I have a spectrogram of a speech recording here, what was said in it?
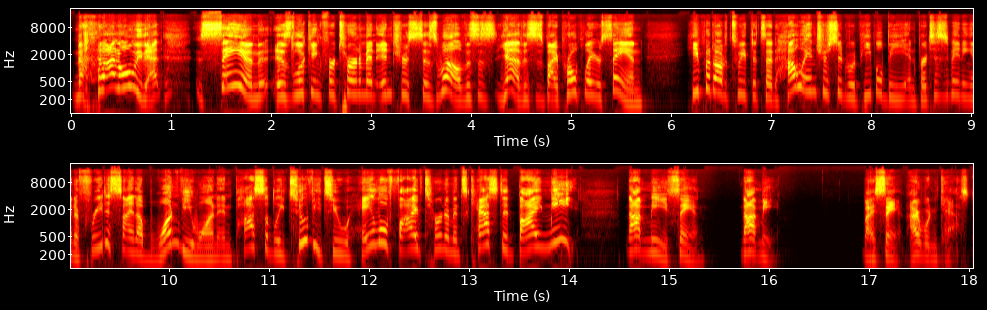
not, not only that, Saiyan is looking for tournament interests as well. This is yeah, this is by pro player Saiyan. He put out a tweet that said, How interested would people be in participating in a free to sign up 1v1 and possibly 2v2 Halo 5 tournaments casted by me? Not me saying, not me. By saying, I wouldn't cast.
